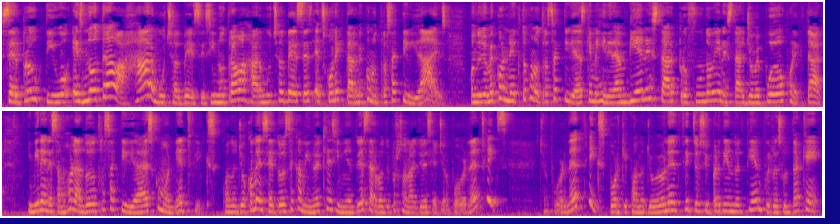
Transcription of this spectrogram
Ser productivo es no trabajar muchas veces y no trabajar muchas veces es conectarme con otras actividades. Cuando yo me conecto con otras actividades que me generan bienestar, profundo bienestar, yo me puedo conectar. Y miren, estamos hablando de otras actividades como Netflix. Cuando yo comencé todo este camino de crecimiento y desarrollo personal, yo decía, yo no puedo ver Netflix por Netflix, porque cuando yo veo Netflix yo estoy perdiendo el tiempo y resulta que,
